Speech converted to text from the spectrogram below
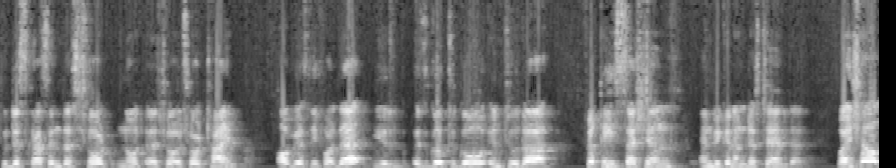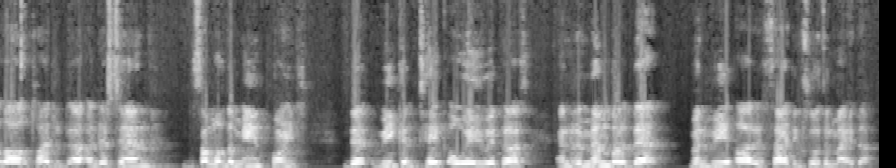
to discuss in this short, note, uh, short, short time. Obviously, for that, it's good to go into the fiqh sessions and we can understand that. But inshallah, I'll try to uh, understand some of the main points that we can take away with us and remember that when we are reciting Surah Al-Ma'idah.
